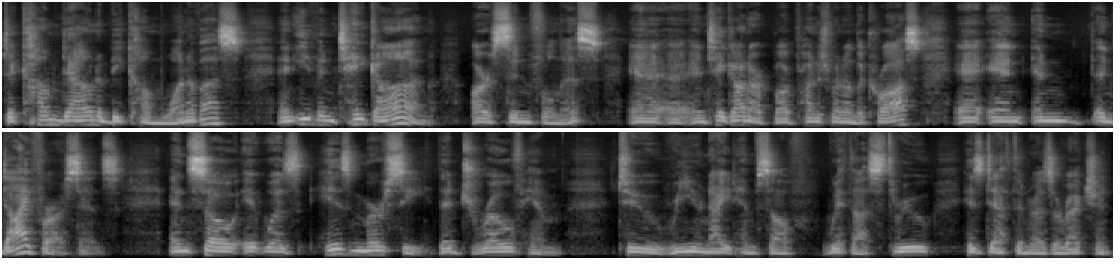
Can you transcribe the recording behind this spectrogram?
to come down and become one of us and even take on our sinfulness and, and take on our, our, punishment on the cross and, and, and, and die for our sins. And so it was his mercy that drove him to reunite himself with us through his death and resurrection.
